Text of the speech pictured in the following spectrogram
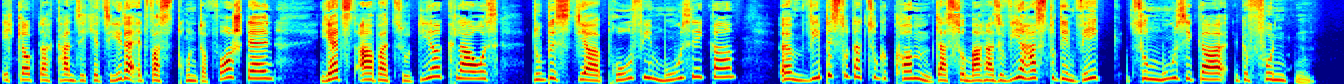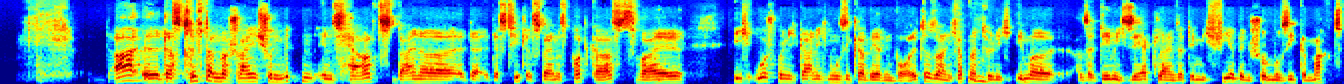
Ich glaube, da kann sich jetzt jeder etwas drunter vorstellen. Jetzt aber zu dir, Klaus. du bist ja Profimusiker. Ähm, wie bist du dazu gekommen, das zu machen? Also wie hast du den Weg zum Musiker gefunden? Da, äh, das trifft dann wahrscheinlich schon mitten ins Herz deiner, des Titels deines Podcasts, weil ich ursprünglich gar nicht Musiker werden wollte, sondern ich habe mhm. natürlich immer, seitdem ich sehr klein, seitdem ich vier bin, schon Musik gemacht.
